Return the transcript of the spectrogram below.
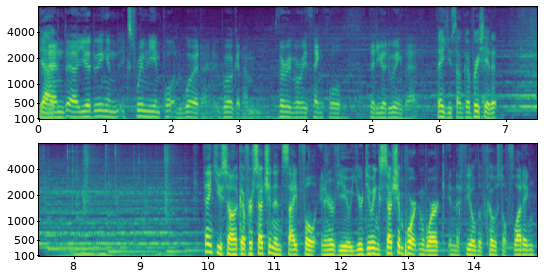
Yeah. And uh, you're doing an extremely important work, and I'm very, very thankful that you're doing that. Thank you, Sönke. Appreciate yeah. it. Thank you, Sönke, for such an insightful interview. You're doing such important work in the field of coastal flooding.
